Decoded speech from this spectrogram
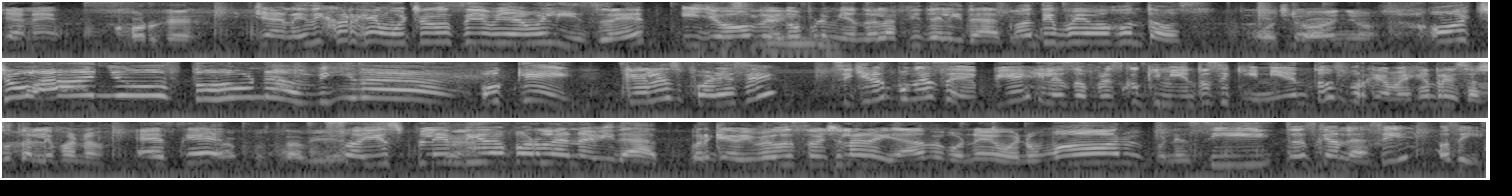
Janet. Jorge, Janet y Jorge, mucho gusto. Yo me llamo Elizabeth y yo Sí, vengo premiando la fidelidad. ¿Cuánto tiempo llevan juntos? ocho años. ¡Ocho años! ¡Toda una vida! Ok, ¿qué les parece? Si quieren pónganse de pie y les ofrezco 500 y 500 porque me dejen revisar su teléfono. Es que Ah, pues está bien. soy espléndida por la Navidad. Porque a mí me gusta mucho la Navidad, me pone de buen humor, me pone así. ¿Entonces qué onda? ¿Sí o sí?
